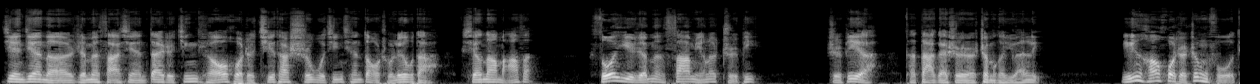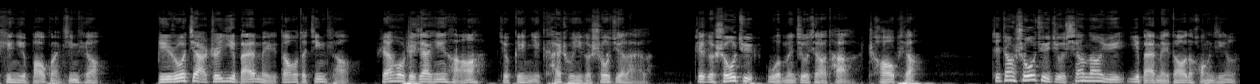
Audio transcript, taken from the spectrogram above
渐渐的，人们发现带着金条或者其他实物金钱到处溜达相当麻烦，所以人们发明了纸币。纸币啊，它大概是这么个原理：银行或者政府替你保管金条，比如价值一百美刀的金条，然后这家银行啊就给你开出一个收据来了，这个收据我们就叫它钞票。这张收据就相当于一百美刀的黄金了。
